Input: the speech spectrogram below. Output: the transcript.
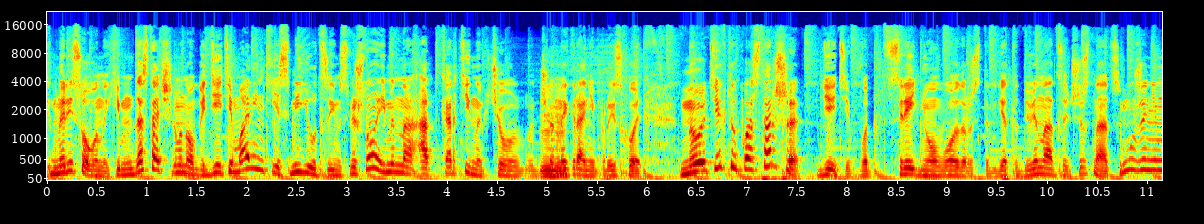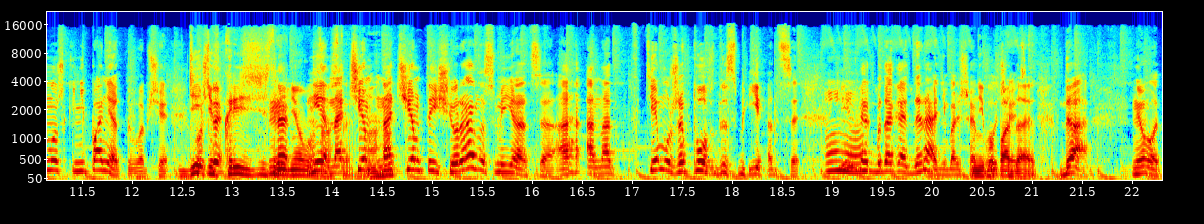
нарисованных им достаточно много. Дети маленькие смеются, им смешно именно от картинок, что на экране происходит. Но те, кто постарше, дети, вот среднего возраста, где-то 12-16, им уже немножко непонятно вообще. Дети Потому в кризисе на- среднего Не, возраста. над, чем, Ага. над чем-то еще рано смеяться, а, а над тем уже поздно смеяться. И как бы такая дыра небольшая Не получается. попадают. Да. Ну Вот.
